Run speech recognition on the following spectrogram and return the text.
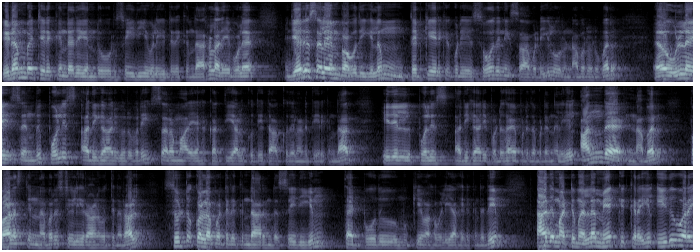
இடம்பெற்றிருக்கின்றது என்று ஒரு செய்தியை வெளியிட்டிருக்கின்றார்கள். அதே போல ஜெருசலேம் பகுதியிலும் தெற்கே இருக்கக்கூடிய சோதனை சாவடியில் ஒரு நபர் ஒருவர் உள்ளே சென்று போலீஸ் அதிகாரி ஒருவரை சரமாரியாக கத்தியால் குத்தி தாக்குதல் நடத்தியிருக்கின்றார். இதில் போலீஸ் அதிகாரி படுகாயப்படுத்தப்பட்ட நிலையில் அந்த நபர் பாலஸ்தீன் நபர் இஸ்ரேலிய இராணுவத்தினரால் சுட்டுக் கொல்லப்பட்டிருக்கின்றார் என்ற செய்தியும் தற்போது முக்கியமாக வெளியாக இருக்கின்றது. அது மட்டுமல்ல மேற்கு கரையில் இதுவரை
